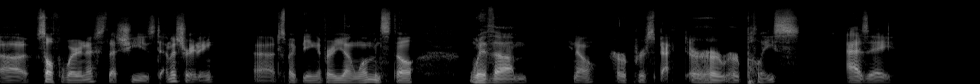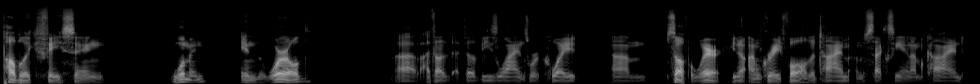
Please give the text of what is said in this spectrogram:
uh, self awareness that she is demonstrating, uh, despite being a very young woman still, with um, you know her perspective or her her place as a public facing woman in the world. Uh, I thought I thought these lines were quite um, self aware. You know, I'm grateful all the time. I'm sexy and I'm kind.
